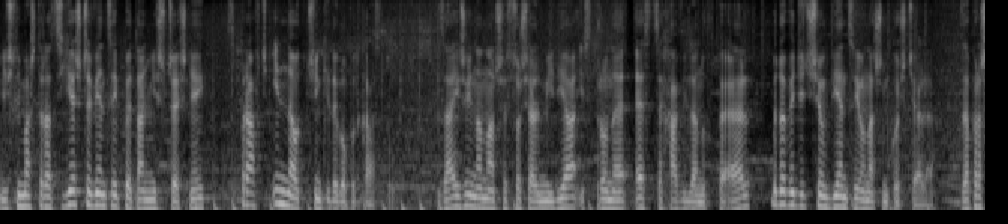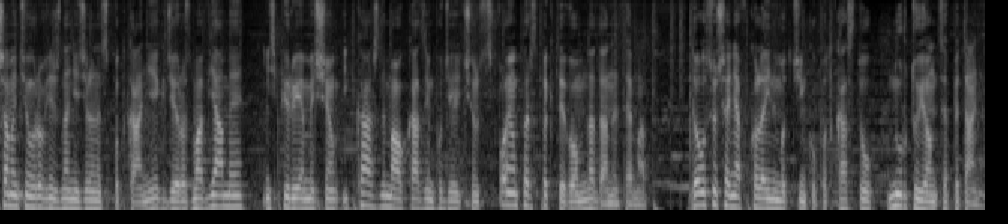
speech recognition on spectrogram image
Jeśli masz teraz jeszcze więcej pytań niż wcześniej, sprawdź inne odcinki tego podcastu. Zajrzyj na nasze social media i stronę schwilanów.pl, by dowiedzieć się więcej o naszym kościele. Zapraszamy Cię również na niedzielne spotkanie, gdzie rozmawiamy, inspirujemy się i każdy ma okazję podzielić się swoją perspektywą na dany temat. Do usłyszenia w kolejnym odcinku podcastu Nurtujące Pytania.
